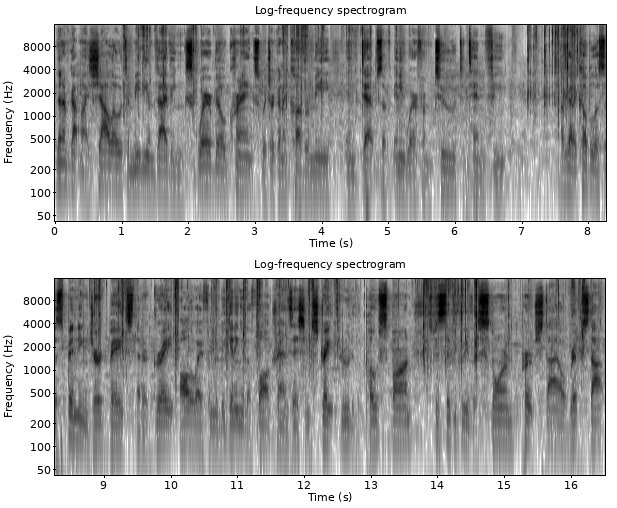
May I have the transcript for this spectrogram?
Then I've got my shallow to medium diving square bill cranks, which are gonna cover me in depths of anywhere from two to 10 feet. I've got a couple of suspending jerk baits that are great all the way from the beginning of the fall transition straight through to the post spawn, specifically the Storm Perch style ripstop.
